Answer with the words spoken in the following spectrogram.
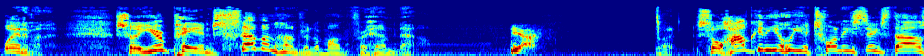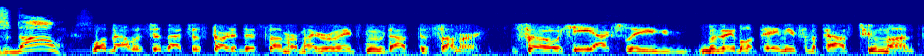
wait a minute. So you're paying seven hundred a month for him now. yeah. So how can he owe you twenty six thousand dollars? Well, that was just, that just started this summer. My roommates moved out this summer, so he actually was able to pay me for the past two months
